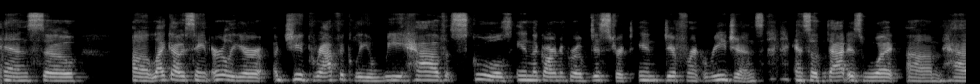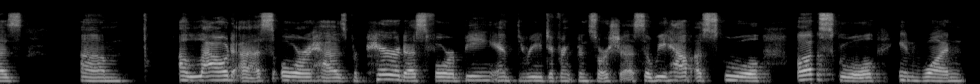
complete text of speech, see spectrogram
And so uh, like I was saying earlier, geographically, we have schools in the Garden Grove district in different regions. And so that is what um, has um, allowed us or has prepared us for being in three different consortia. So we have a school, a school in one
